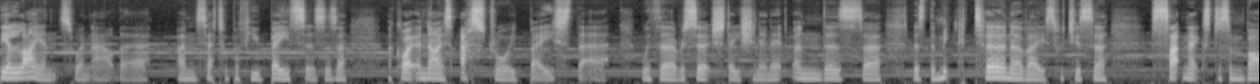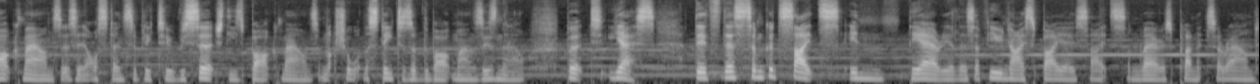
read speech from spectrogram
The Alliance went out there and set up a few bases. There's a, a quite a nice asteroid base there with a research station in it, and there's uh, there's the Mick Turner base, which is uh, sat next to some bark mounds, as it ostensibly to research these bark mounds. I'm not sure what the status of the bark mounds is now, but yes, there's, there's some good sites in the area. There's a few nice bio sites on various planets around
